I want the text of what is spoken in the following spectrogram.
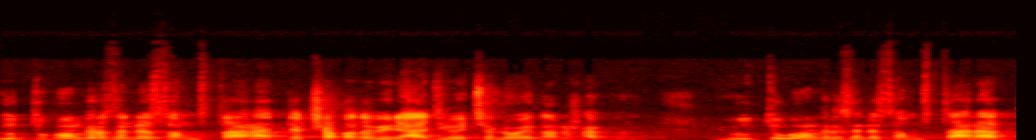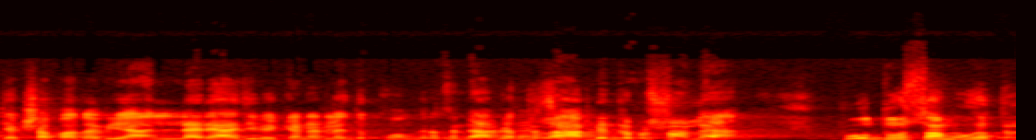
യൂത്ത് കോൺഗ്രസിന്റെ സംസ്ഥാന അധ്യക്ഷ പദവി രാജിവെച്ചല്ലോ എന്നാണ് പറഞ്ഞത്. യൂത്ത് കോൺഗ്രസിന്റെ സംസ്ഥാന അധ്യക്ഷ പദവി അല്ല രാജിവെക്കേണ്ടത് ഇത് കോൺഗ്രസിന്റെ അകത്തുള്ള ആഭ്യന്തര പ്രശ്നമല്ല. പൊതുസമൂഹത്തിൽ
